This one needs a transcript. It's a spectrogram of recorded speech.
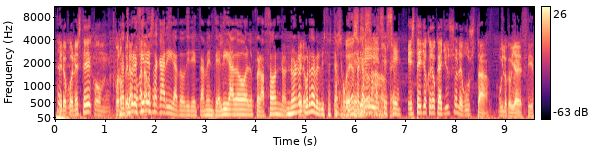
pero con este, con, con O sea, tú prefieres sacar hígado directamente, el hígado, el corazón. No, no recuerdo haber visto este ¿no? Sí, órganos, sí, ¿eh? sí. Este yo creo que a Ayuso le gusta. Uy, lo que voy a decir.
